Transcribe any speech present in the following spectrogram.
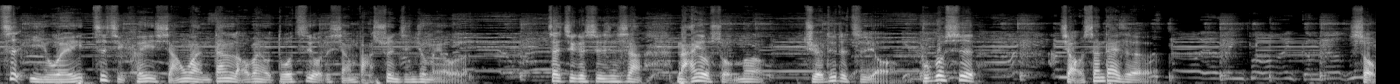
自以为自己可以向往当老板有多自由的想法，瞬间就没有了。在这个世界上，哪有什么？绝对的自由，不过是脚上戴着手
